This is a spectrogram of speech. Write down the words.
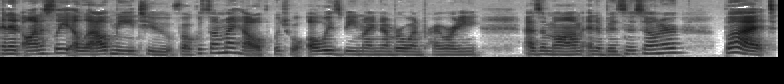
And it honestly allowed me to focus on my health, which will always be my number one priority as a mom and a business owner, but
